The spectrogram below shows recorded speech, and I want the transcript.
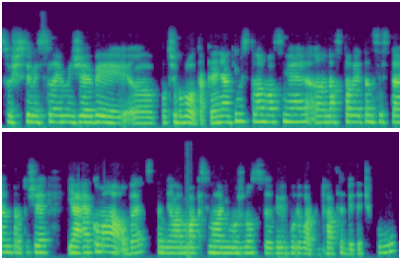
což si myslím, že by uh, potřebovalo také nějakým stylem vlastně uh, nastavit ten systém, protože já jako malá obec jsem měla maximální možnost vybudovat 20 bytečků,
